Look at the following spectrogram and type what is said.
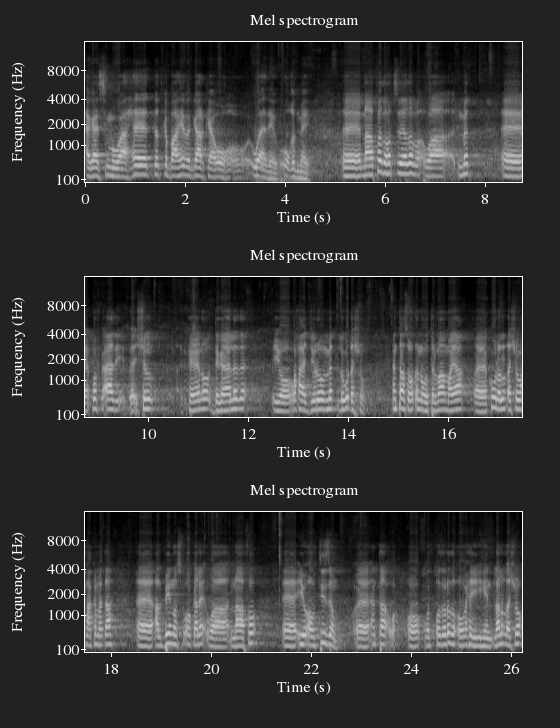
agaasimo waaxeed dadka baahida gaarka u adeego u qidmeeyo naafada horta sideedaba waa mid qofka aadi shil keeno dagaalada iyo waxaa jiro mid lagu dhasho. Intaas oo dhan uu tilmaamayaa kuwa lala dhasho waxaa ka mid ah albinoska oo kale waa naafo iyo autism. Inta cudurrada oo waxay yihiin lala dhasho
